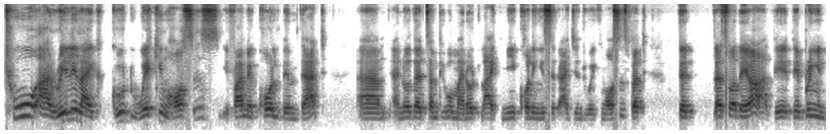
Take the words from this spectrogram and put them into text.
two are really like good working horses, if I may call them that. Um, I know that some people might not like me calling estate agent working horses, but that that's what they are. They they bring in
